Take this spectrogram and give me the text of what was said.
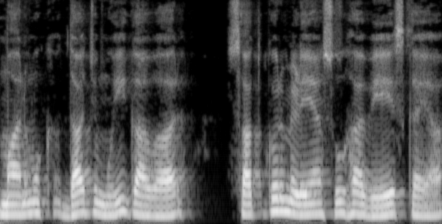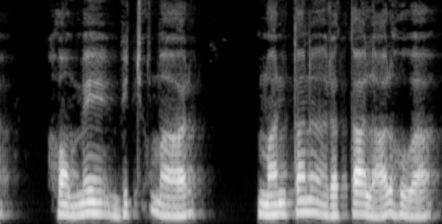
ਮਨਮੁਖ ਦਜ ਮੁਈ ਗਾਵਾਰ, ਸਤਗੁਰ ਮਿਲਿਆ ਸੂਹਾ ਵੇਸ ਗਿਆ, ਹਉਮੈ ਵਿੱਚੋਂ ਮਾਰ, ਮਨ ਤਨ ਰਤਾ ਲਾਲ ਹੋਆ,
